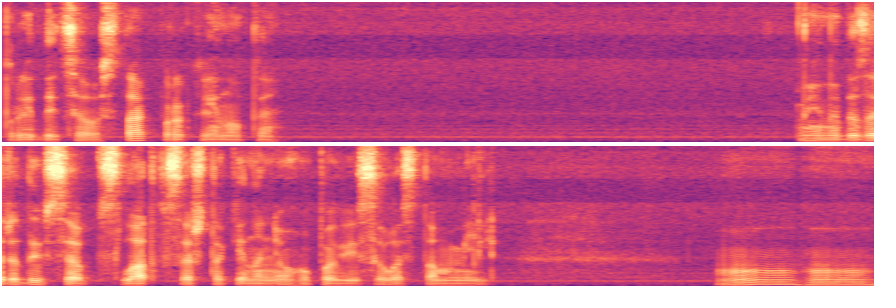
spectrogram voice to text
Прийдеться ось так прокинути. І не дозарядився, слад все ж таки на нього повісилась там міль. Угу.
